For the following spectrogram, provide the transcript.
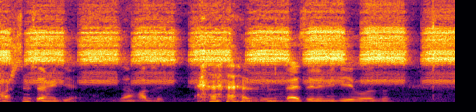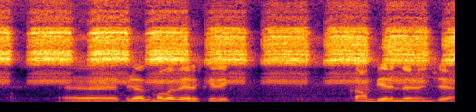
açtın sen videoyu? Sen hallet. ben senin videoyu bozdum. Ee, biraz mola vererek dedik. Kamp yerinden önce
